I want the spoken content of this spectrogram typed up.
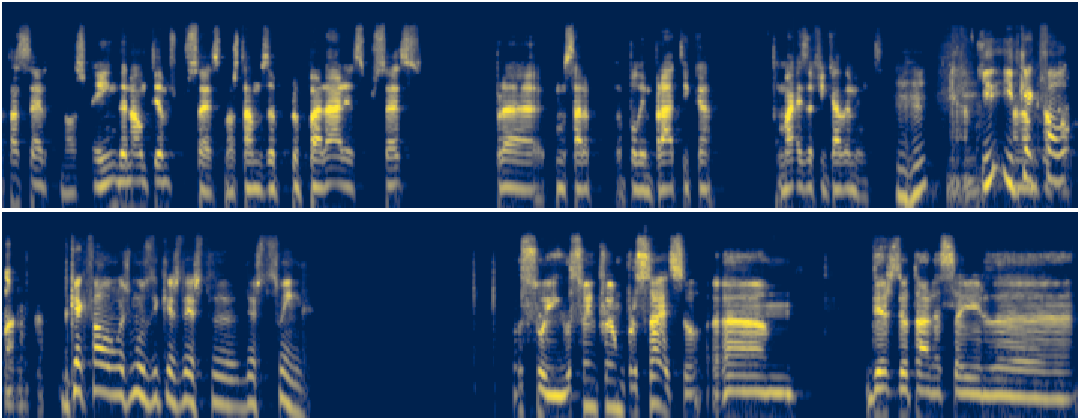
está certo, nós ainda não temos processo, nós estamos a preparar esse processo para começar a, a pô-lo em prática mais aficadamente. Uhum. é, E, e de, que é que a fala, palpar. de que é que falam as músicas deste, deste swing? O swing, o swing foi um processo. ahm, desde eu estar a sair de,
